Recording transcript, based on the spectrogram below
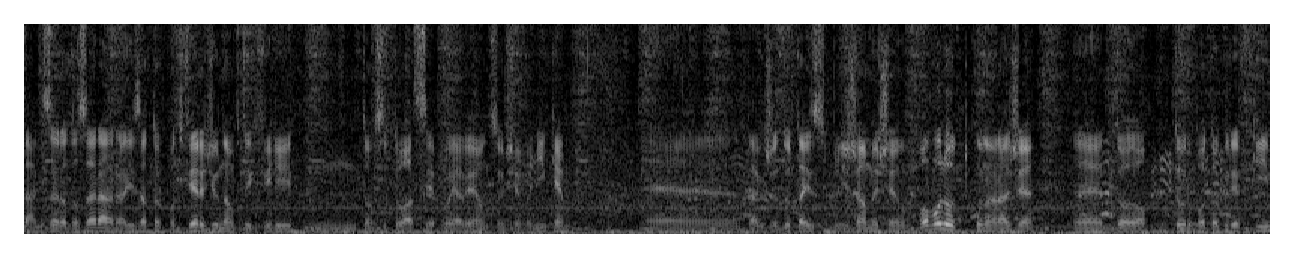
Tak, 0 do 0. Realizator potwierdził nam w tej chwili mm, tą sytuację pojawiającą się wynikiem. E, także tutaj zbliżamy się powolutku na razie e, do turbo dogrywki.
